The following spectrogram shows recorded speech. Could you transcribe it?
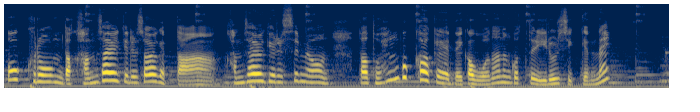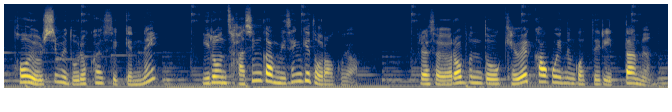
어 그럼 나 감사일기를 써야겠다. 감사일기를 쓰면 나 더 행복하게 내가 원하는 것들 이룰 수 있겠네? 더 열심히 노력할 수 있겠네? 이런 자신감이 생기더라고요. 그래서 여러분도 계획하고 있는 것들이 있다면,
